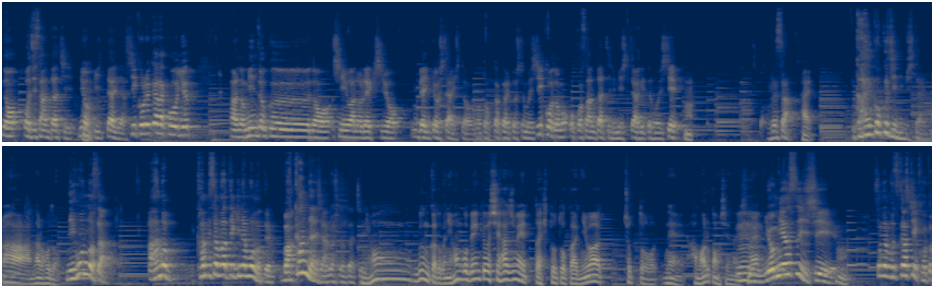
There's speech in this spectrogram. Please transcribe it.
のおじさんたちにもぴったりだし、これからこういうあの民族の神話の歴史を勉強したい人の取っかかりとしてもいいし子供お子さんたちに見せてあげてもいいし、うんこれさはい。外国人に見せたいの。ああなるほど。日本のさあの神様的なものって分かんないじゃんあの人たち。日本文化とか日本語勉強し始めた人とかにはちょっとねハマるかもしれないですうんね。読みやすいし、うん。そんな難しい言葉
